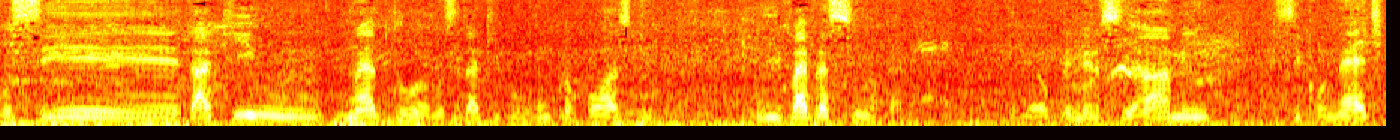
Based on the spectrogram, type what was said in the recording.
Você tá aqui não é à toa, você tá aqui com algum propósito e vai para cima, cara. Entendeu? Primeiro se ame, se conecte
